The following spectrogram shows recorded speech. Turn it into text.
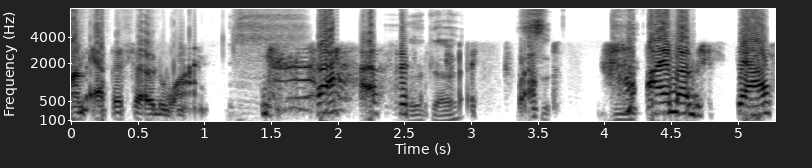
on episode one. Okay. I'm obsessed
